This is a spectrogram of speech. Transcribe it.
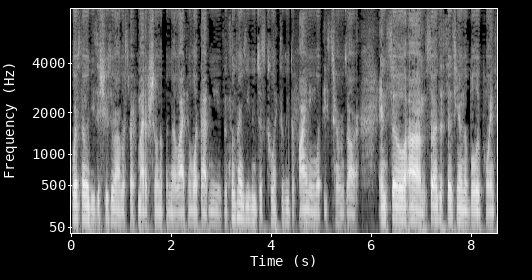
where some of these issues around respect might have shown up in their life and what that means, and sometimes even just collectively defining what these terms are. And so, um, so as it says here in the bullet points,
